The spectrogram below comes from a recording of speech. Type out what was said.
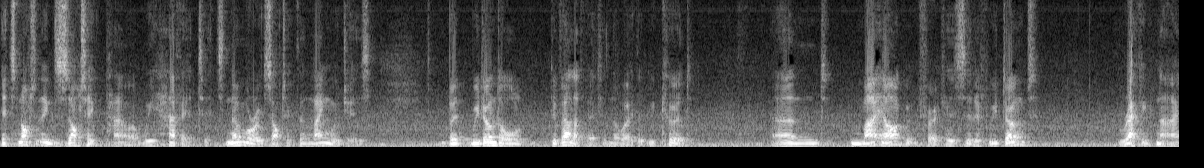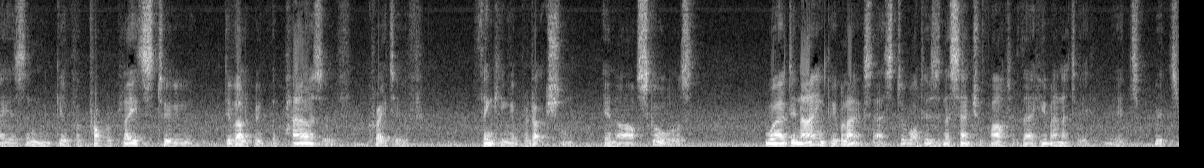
It's not an exotic power, we have it. It's no more exotic than languages, but we don't all develop it in the way that we could. And my argument for it is that if we don't recognize and give a proper place to developing the powers of creative thinking and production in our schools, we're denying people access to what is an essential part of their humanity. It's, it's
